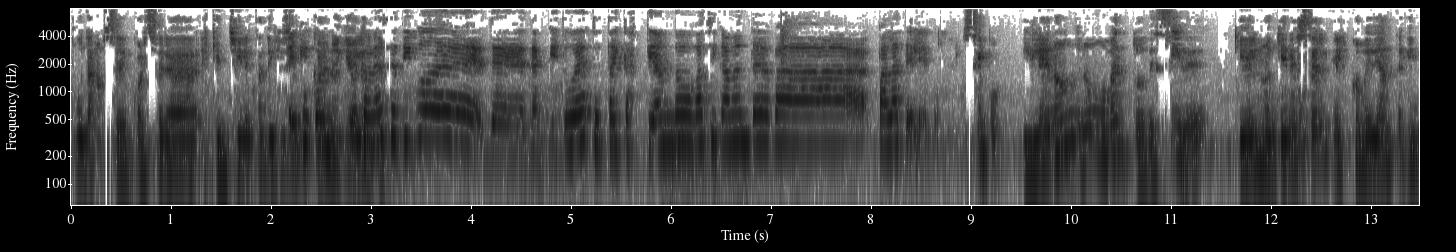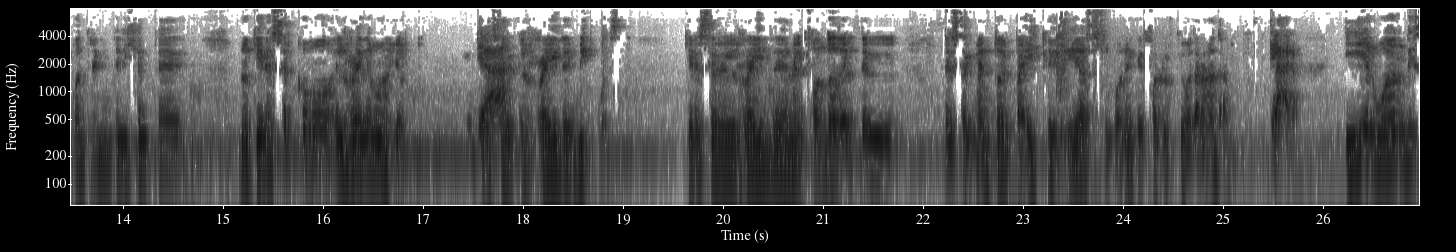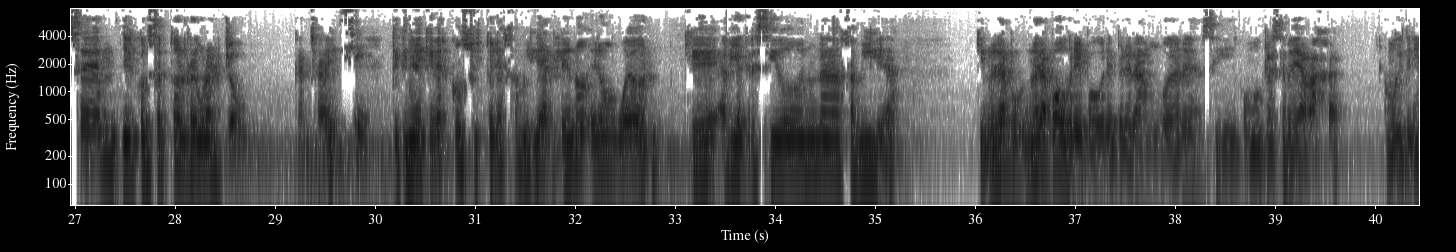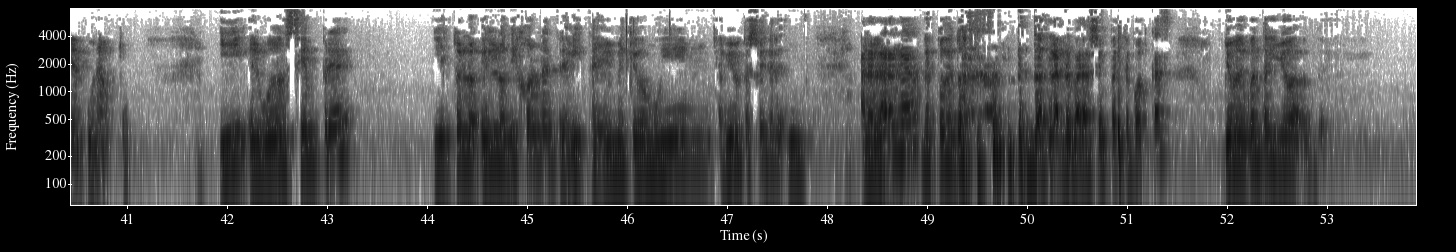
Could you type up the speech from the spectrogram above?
Puta, no sé cuál será... Es que en Chile es tan difícil Es que con, con ese tipo de, de, de actitudes te estáis casteando básicamente para la tele. po. Sí, po. y Leno en un momento decide que él no quiere ser el comediante que encuentren inteligente, no quiere ser como el rey de Nueva York, quiere ser el rey de Midwest, quiere ser el rey de, en el fondo del, del, del segmento del país que hoy día se supone que fueron los que votaron a Trump. claro. Y el weón dice, y el concepto del regular Joe, ¿cachai? Sí, que tenía que ver con su historia familiar. Leno era un weón que había crecido en una familia que no era, no era pobre, pobre, pero eran weones así como clase media baja, como que tenían un auto. Y el weón siempre, y esto lo- él lo dijo en una entrevista, y a mí me quedó muy... A mí me empezó a... la larga, después de, todo- de toda la preparación para este podcast, yo me doy cuenta que yo...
